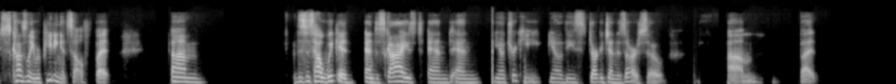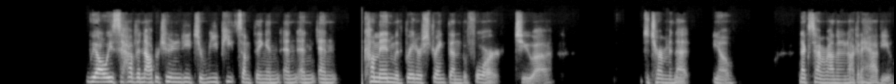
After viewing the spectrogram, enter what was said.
just constantly repeating itself but um this is how wicked and disguised and and you know tricky you know these dark agendas are so um but we always have an opportunity to repeat something and and and and come in with greater strength than before to uh determine that you know next time around they're not going to have you.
